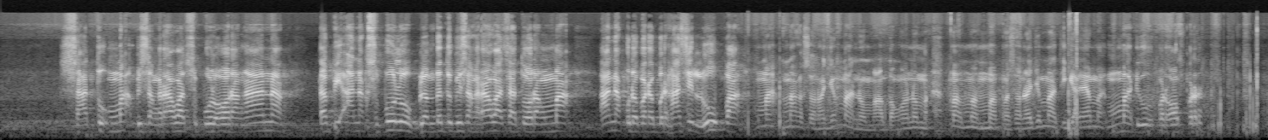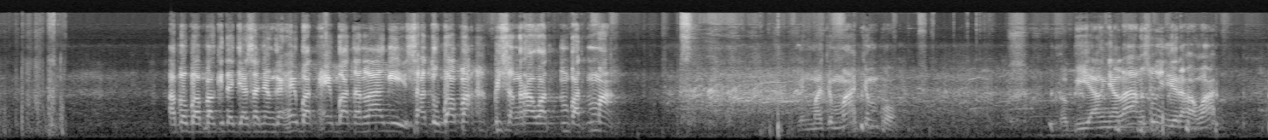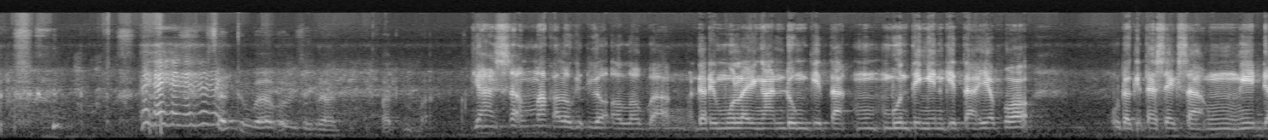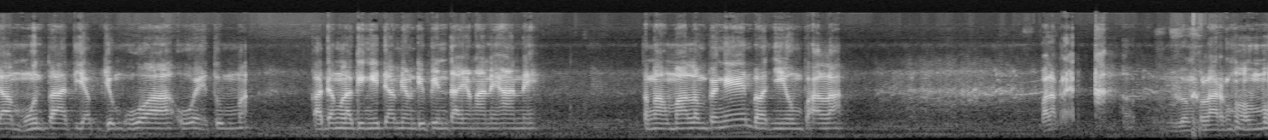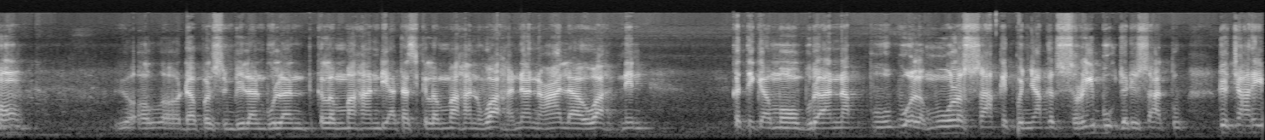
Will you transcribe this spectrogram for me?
Satu emak bisa ngerawat 10 orang anak, tapi anak 10 belum tentu bisa ngerawat satu orang emak. Anak udah pada berhasil lupa, emak emak ke sana aja emak, no, abang ono emak, emak emak emak ke sana aja emak, tinggalnya emak, emak dioper-oper. Apa bapak kita jasanya nggak hebat, hebatan lagi. Satu bapak bisa ngerawat empat emak. Yang macam-macam kok. Kebiangnya langsung yang dirawat. Satu bapak bisa ngerawat Jasa emak kalau gitu. Ya Allah bang. Dari mulai ngandung kita Mbuntingin kita ya po. Udah kita seksa Ngidam muntah tiap jam Wah uwe itu emak Kadang lagi ngidam yang dipinta yang aneh-aneh. Tengah malam pengen banget nyium pala. Pala Belum kelar ngomong. Ya Allah dapat sembilan bulan kelemahan di atas kelemahan. Wahnan ala wahnin ketika mau beranak mules sakit penyakit seribu jadi satu. Dia cari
